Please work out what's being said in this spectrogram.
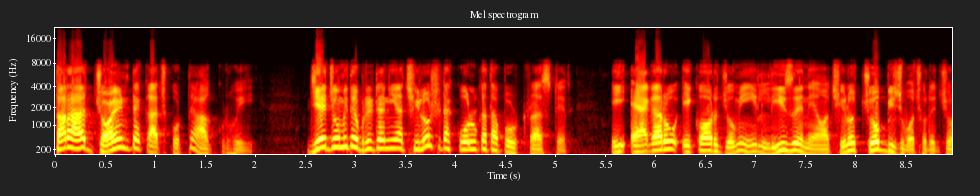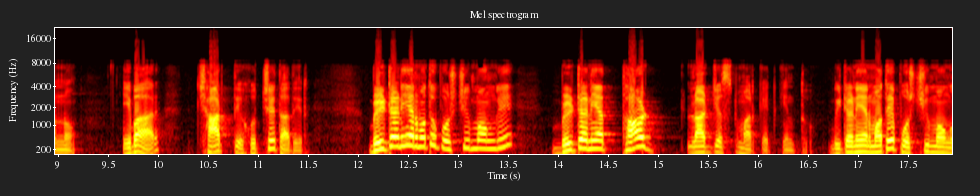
তারা জয়েন্টে কাজ করতে আগ্রহী। যে জমিতে ব্রিটানিয়া ছিল সেটা কলকাতা পোর্ট ট্রাস্টের। এই এগারো একর জমি লিজে নেওয়া ছিল চব্বিশ বছরের জন্য। এবার ছাড়তে হচ্ছে তাদের। ব্রিটানিয়ার মতো পশ্চিমবঙ্গে ব্রিটানিয়ার থার্ড লার্জেস্ট মার্কেট কিন্তু। ব্রিটানিয়ার মতে পশ্চিমবঙ্গ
